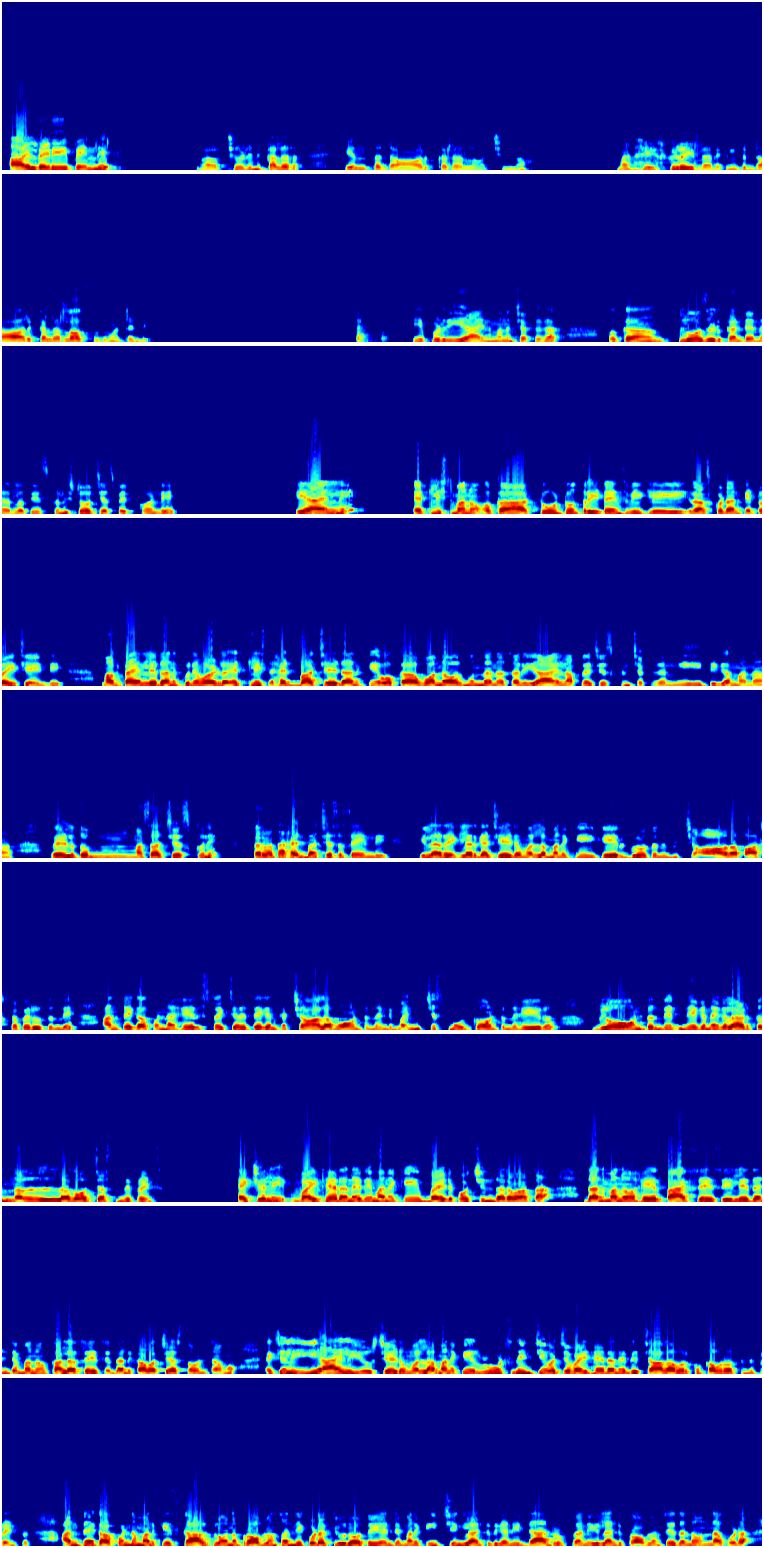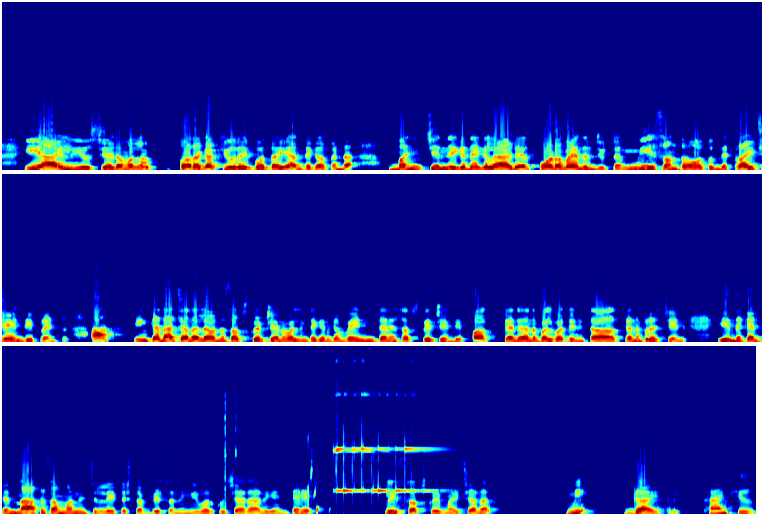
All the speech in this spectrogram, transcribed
ఆయిల్ రెడీ అయిపోయింది. చూడండి కలర్ ఎంత డార్క్ కలర్లో వచ్చిందో. మన హెయిర్ కూడా ఇలానే ఇంత డార్క్ కలర్లో వస్తుంది అన్నమాట అండి. ఇప్పుడు ఈ ఆయిల్ మనం చక్కగా ఒక క్లోజ్డ్ కంటైనర్లో తీసుకుని స్టోర్ చేసి పెట్టుకోండి. ఈ ఆయిల్ని అట్లీస్ట్ మనం ఒక two to three times weekly రాసుకోవడానికి ట్రై చేయండి. మాకు టైం లేదనుకునే వాళ్ళు అట్లీస్ట్ హెడ్ బాత్ చేయడానికి ఒక వన్ అవర్ ముందన్నా సరే ఈ ఆయిల్ని అప్లై చేసుకుని చక్కగా నీట్గా మన వేళ్ళతో మసాజ్ చేసుకుని తర్వాత హెడ్ బాత్ చేసేసేయండి. ఇలా రెగ్యులర్గా చేయడం వల్ల మనకి హెయిర్ గ్రోత్ అనేది చాలా ఫాస్ట్గా పెరుగుతుంది. అంతేకాకుండా హెయిర్ స్ట్రక్చర్ అయితే కనుక చాలా బాగుంటుందండి. మంచి స్మూత్గా ఉంటుంది హెయిర్ గ్లో ఉంటుంది నిగనిగలాడుతూ నల్లగా వచ్చేస్తుంది ఫ్రెండ్స్. యాక్చువల్లీ వైట్ హెయిర్ అనేది మనకి బయటకు వచ్చిన తర్వాత దాన్ని మనం హెయిర్ ప్యాక్స్ వేసి లేదంటే మనం కలర్స్ వేసి దాన్ని కవర్ చేస్తూ ఉంటాము. యాక్చువల్లీ ఈ ఆయిల్ యూస్ చేయడం వల్ల మనకి రూట్స్ నుంచి వచ్చే వైట్ హెయిర్ అనేది చాలా వరకు కవర్ అవుతుంది ఫ్రెండ్స్ అంతేకాకుండా మనకి స్కాల్ప్లో ఉన్న ప్రాబ్లమ్స్ అన్ని కూడా క్యూర్ అవుతాయి. అంటే మనకి ఇచ్చింగ్ లాంటిది కానీ డాండ్రూఫ్ కానీ ఇలాంటి ప్రాబ్లమ్స్ ఏదైనా ఉన్నా కూడా ఈ ఆయిల్ యూస్ చేయడం వల్ల త్వరగా క్యూర్ అయిపోతాయి. అంతేకాకుండా మంచి నిగనిగలాడే పొడవైన జుట్టు మీ సొంతం అవుతుంది. ట్రై చేయండి ఫ్రెండ్స్ ఇంకా నా ఛానల్ ఎవరైనా సబ్స్క్రైబ్ చేయని వాళ్ళు ఉంటే కనుక వెంటనే సబ్స్క్రైబ్ చేయండి. పక్కనే ఉన్న బెల్ బటన్ టక్కనే ప్రెస్ చేయండి. ఎందుకంటే నాకు సంబంధించిన లేటెస్ట్ అప్డేట్స్ అన్ని మీ వరకు చేరాలి అంటే ప్లీజ్ సబ్స్క్రైబ్ మై ఛానల్ మీ గాయత్రి. Thank you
